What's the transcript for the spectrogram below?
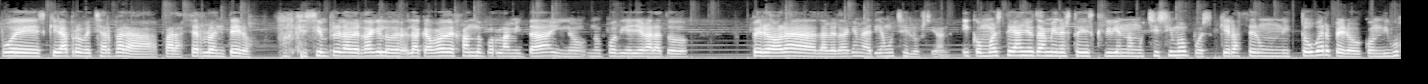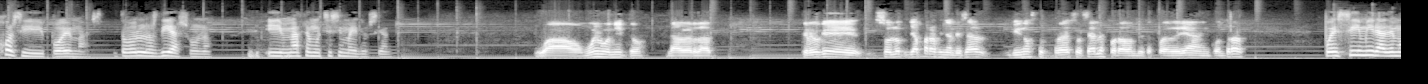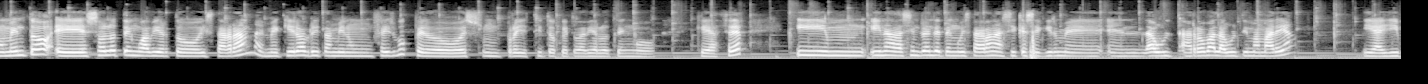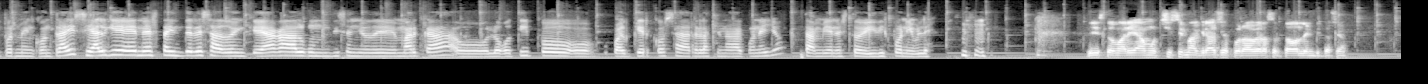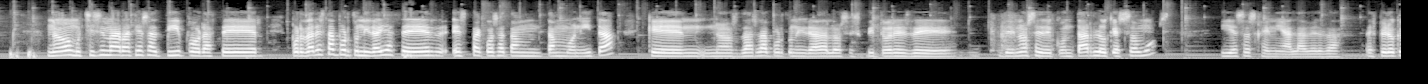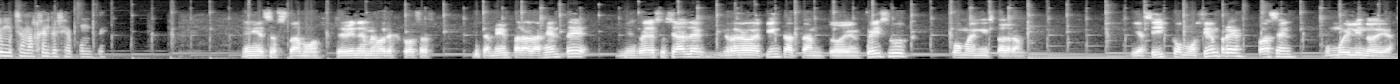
pues quiero aprovechar para, para hacerlo entero porque siempre la verdad que lo, acababa dejando por la mitad y no, no podía llegar a todo. Pero ahora la verdad que me haría mucha ilusión. Y como este año también estoy escribiendo muchísimo, pues quiero hacer un Inktober, pero con dibujos y poemas, todos los días uno. Y me hace muchísima ilusión. Wow, muy bonito, la verdad. Creo que solo ya para finalizar, dinos tus redes sociales para donde te podrían encontrar. Pues sí, mira, de momento eh, solo tengo abierto Instagram. Me quiero abrir también un Facebook, pero es un proyectito que todavía lo tengo que hacer. Y, nada, simplemente tengo Instagram, así que seguirme en arroba la última marea y allí pues me encontráis. Si alguien está interesado en que haga algún diseño de marca o logotipo o cualquier cosa relacionada con ello, también estoy disponible. Listo, María, muchísimas gracias por haber aceptado la invitación. No, muchísimas gracias a ti por hacer, por dar esta oportunidad y hacer esta cosa tan, tan bonita que nos das la oportunidad a los escritores de, de, no sé, de contar lo que somos. Y eso es genial, la verdad. Espero que mucha más gente se apunte. En eso estamos, se vienen mejores cosas. Y también para la gente, mis redes sociales, Guerrero de Tinta, tanto en Facebook como en Instagram. Y así como siempre, pasen un muy lindo día.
